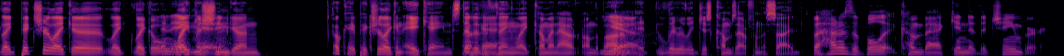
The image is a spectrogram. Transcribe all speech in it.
like picture like a like like a An light AK. machine gun. Okay, picture like an AK instead of the Okay. thing like coming out on the bottom. Yeah. It literally just comes out from the side. but how does the bullet come back into the chamber?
